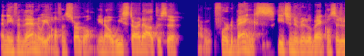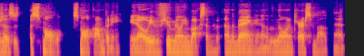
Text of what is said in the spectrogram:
And even then we often struggle. You know we start out as a for the banks each individual bank considers us a, small small company. You know we have a few million bucks in, in the bank and no one cares about that.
